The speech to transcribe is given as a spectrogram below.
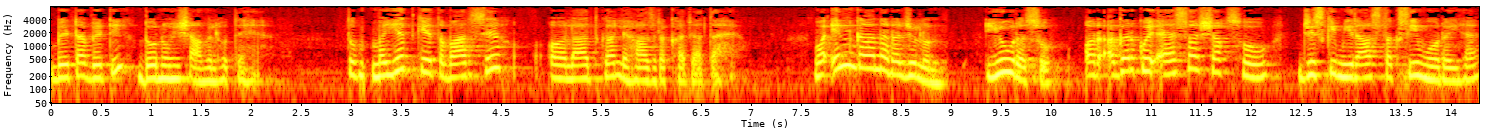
بیٹا بیٹی دونوں ہی شامل ہوتے ہیں۔ تو میت کے اعتبار سے اولاد کا لحاظ رکھا جاتا ہے۔ وہ ان کا نہ رجول یو رسو۔ اور اگر کوئی ایسا شخص ہو جس کی میراث تقسیم ہو رہی ہے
